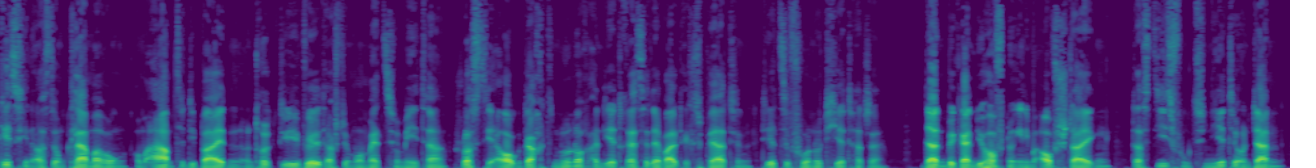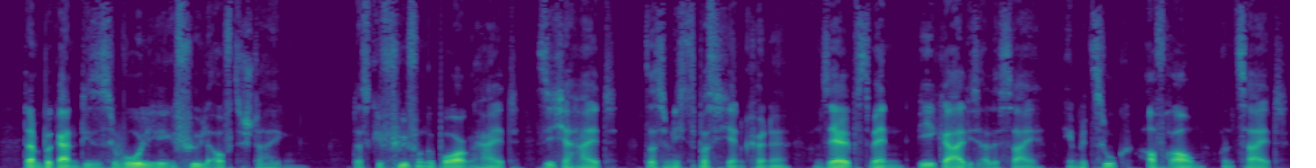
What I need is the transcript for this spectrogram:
riss ihn aus der Umklammerung, umarmte die beiden und drückte wie wild auf den Ometiometer, schloss die Augen, dachte nur noch an die Adresse der Waldexpertin, die er zuvor notiert hatte. Dann begann die Hoffnung in ihm aufsteigen, dass dies funktionierte und dann, dann begann dieses wohlige Gefühl aufzusteigen. Das Gefühl von Geborgenheit, Sicherheit, dass ihm nichts passieren könne und selbst wenn, wie egal dies alles sei, in Bezug auf Raum und Zeit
